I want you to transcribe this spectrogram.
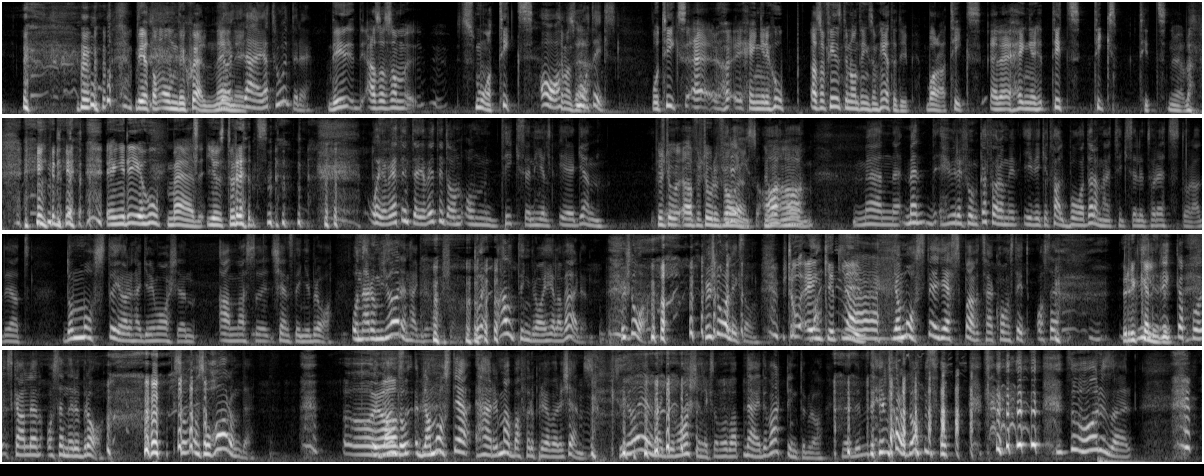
Vet de om dig själv? Nej, jag, nej. nej, jag tror inte det. Det är alltså som små tics. kan Ja, man säga. småtics. Och tics är, hänger ihop. Alltså finns det någonting som heter typ bara tics? Eller hänger tits, tics, tits, nu jävlar. hänger, det, hänger det ihop med just Tourettes? Och jag vet inte, jag vet inte om, om tics är en helt egen Förstod, ja, förstod du frågan? Ja, ja. Men, men hur det funkar för dem i, i vilket fall, båda de här tics eller tourettes då, då, det är att de måste göra den här grimasen annars känns det inget bra. Och när de gör den här grimasen, då är allting bra i hela världen. Förstå? Förstå liksom. Förstå enkelt liv. Ja, jag måste gäspa så här konstigt och sen Rycka lite. rycka på skallen och sen är det bra. Så, och så har de det. Ja, ibland, då, ibland måste jag härma bara för att pröva hur det känns. Så gör jag den här grimasen liksom och bara, nej det vart inte bra. Nej, det, det är bara de som, som har det så här.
